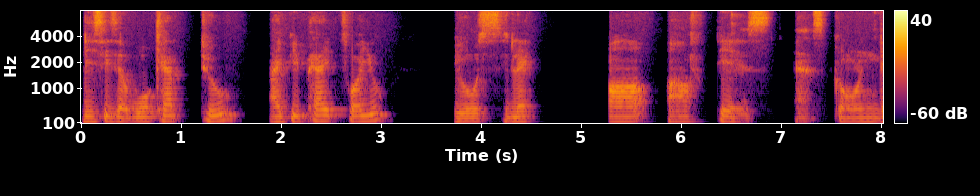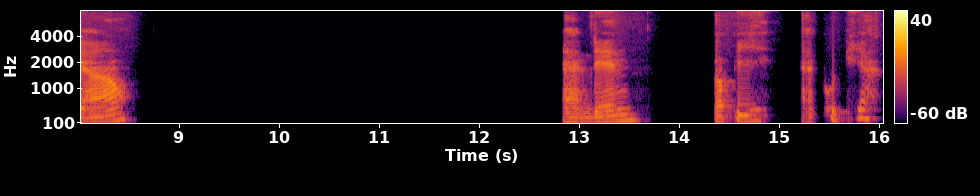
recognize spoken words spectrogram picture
this is a vocab2 I prepared for you. You select all of this as going down. And then copy and put here.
